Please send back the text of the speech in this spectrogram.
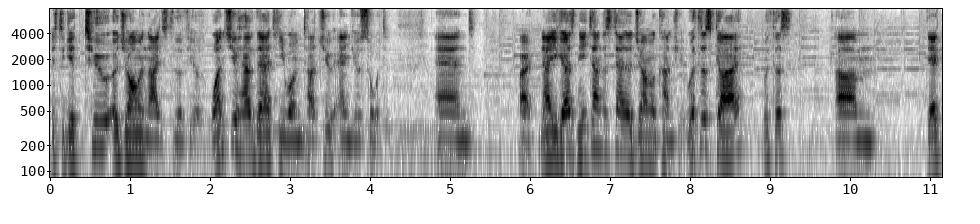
is to get two Ojama Knights to the field. Once you have that, he won't touch you, and you're sorted. And alright, now you guys need to understand the Ojama country. With this guy, with this um, deck,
